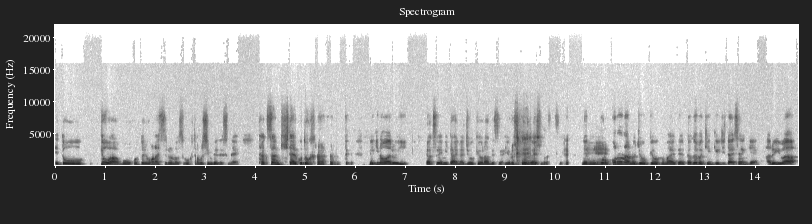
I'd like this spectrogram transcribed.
えっと今日はもう本当にお話しするのすごく楽しみでですねたくさん聞きたいことがあって 出来の悪い学生みたいな状況なんですがよろしくお願いします。でええ。このコロナの状況を踏まえて例えば緊急事態宣言あるいは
